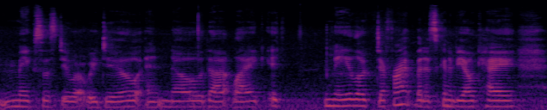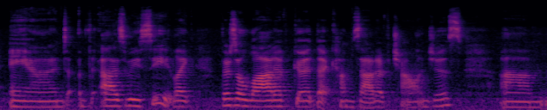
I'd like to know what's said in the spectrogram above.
makes us do what we do and know that like it may look different but it's going to be okay. And as we see like there's a lot of good that comes out of challenges um,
